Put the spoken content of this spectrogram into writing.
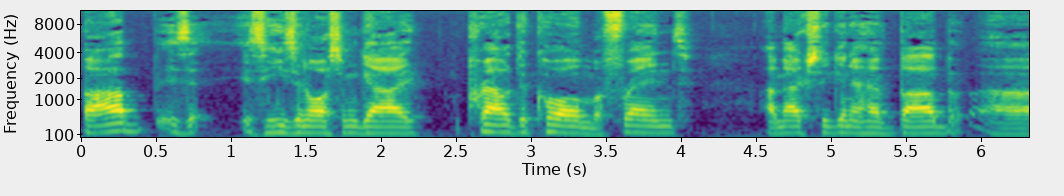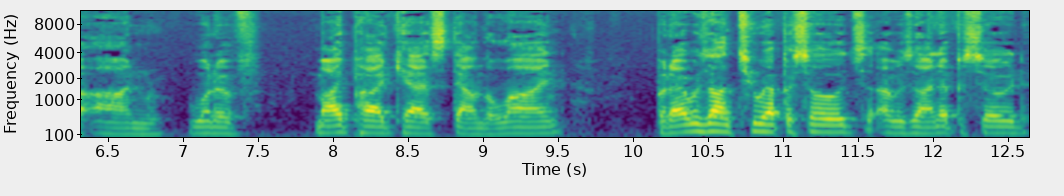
Bob is is he's an awesome guy. Proud to call him a friend. I'm actually going to have Bob uh, on one of my podcasts down the line. But I was on two episodes. I was on episode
